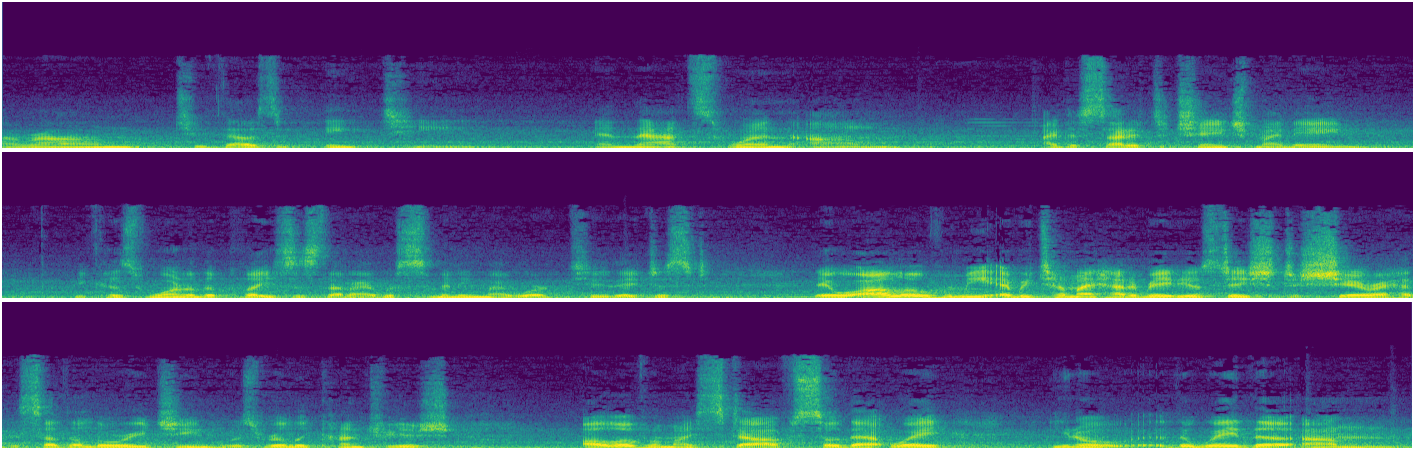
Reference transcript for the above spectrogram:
around 2018, and that's when um, I decided to change my name because one of the places that I was submitting my work to, they just they were all over me. Every time I had a radio station to share, I had this other Lori Jean who was really countryish, all over my stuff. So that way, you know, the way the um,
